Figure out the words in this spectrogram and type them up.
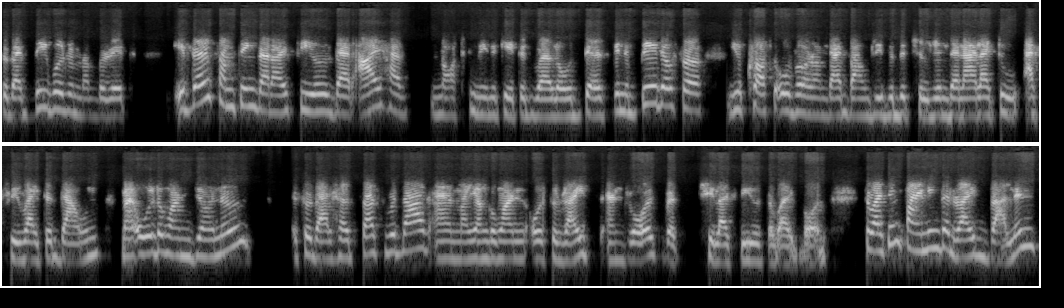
so that they will remember it. If there's something that I feel that I have not communicated well or there's been a bit of a you cross over on that boundary with the children then i like to actually write it down my older one journals so that helps us with that. And my younger one also writes and draws, but she likes to use the whiteboard. So I think finding the right balance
